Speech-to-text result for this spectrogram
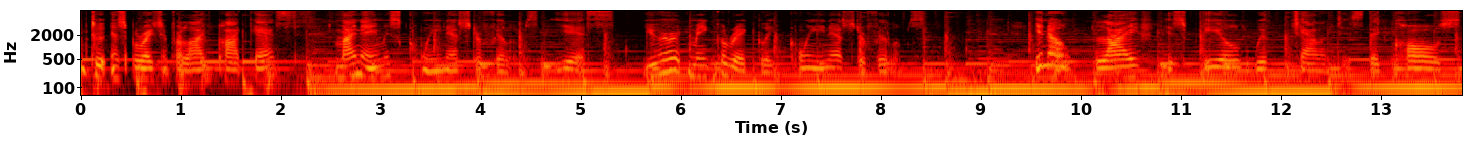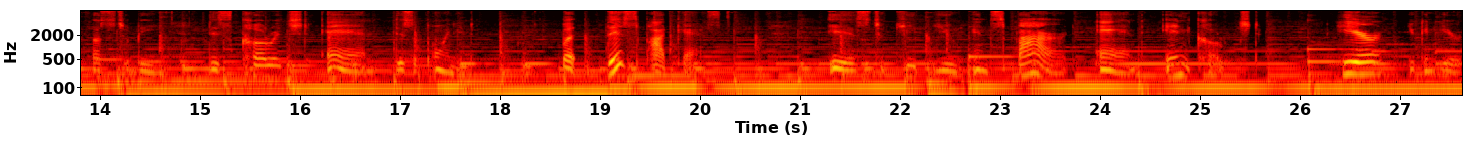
Welcome to Inspiration for Life podcast. My name is Queen Esther Phillips. Yes, you heard me correctly, Queen Esther Phillips. You know, life is filled with challenges that cause us to be discouraged and disappointed. But this podcast is to keep you inspired and encouraged. Here, you can hear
